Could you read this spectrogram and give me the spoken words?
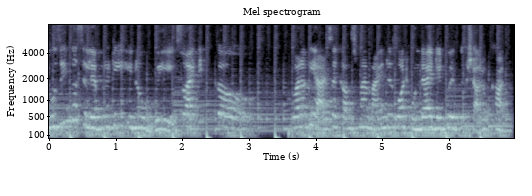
using the celebrity in a way. So I think uh, one of the ads that comes to my mind is what Hyundai did with Shah Rukh Khan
